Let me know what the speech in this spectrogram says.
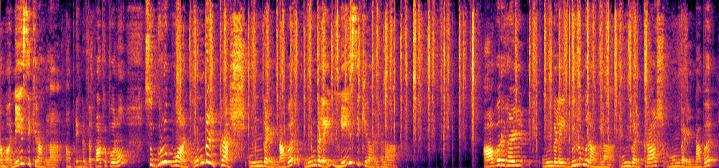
ஆமாம் நேசிக்கிறாங்களா அப்படிங்கிறத பார்க்க போகிறோம் ஸோ குரூப் ஒன் உங்கள் க்ரஷ் உங்கள் நபர் உங்களை நேசிக்கிறார்களா? அவர்கள் உங்களை விரும்புகிறாங்களா உங்கள் கிராஷ் உங்கள் நபர்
